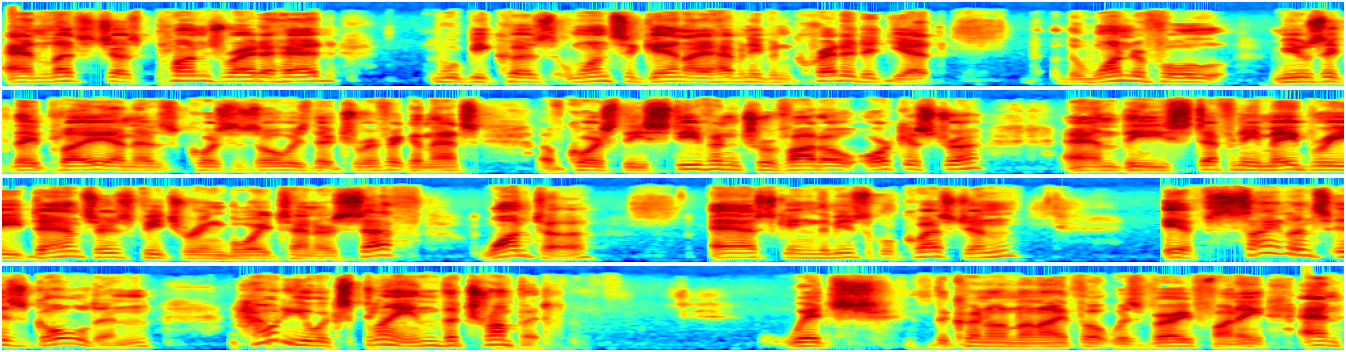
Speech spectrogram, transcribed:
And let's just plunge right ahead because once again, I haven't even credited yet the wonderful music they play, and as, of course, as always, they're terrific. And that's, of course, the Stephen Trovato Orchestra and the Stephanie Mabry Dancers, featuring boy tenor Seth Wanta, asking the musical question: If silence is golden, how do you explain the trumpet? Which the colonel and I thought was very funny. And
